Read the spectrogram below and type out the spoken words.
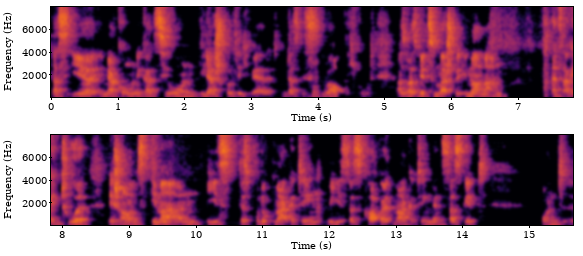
dass ihr in der Kommunikation widersprüchlich werdet. Und das ist mhm. überhaupt nicht gut. Also was wir zum Beispiel immer machen als Agentur, wir schauen uns immer an, wie ist das Produktmarketing, wie ist das Corporate Marketing, wenn es das gibt. Und äh,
